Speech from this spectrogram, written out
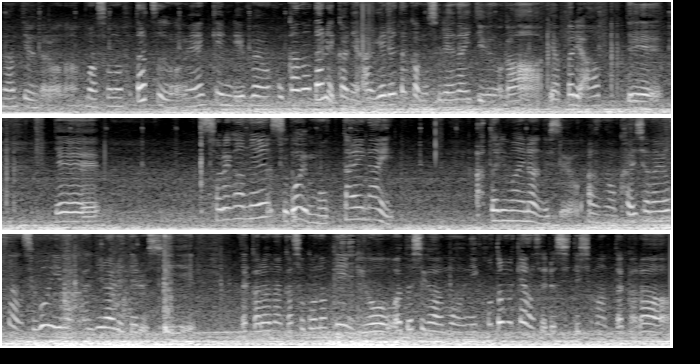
何て言うんだろうな、まあ、その2つのね権利分他の誰かにあげれたかもしれないっていうのがやっぱりあって。でそれがねすごいもったいない。当たり前なんですよ。あの会社の予算すごい今限られてるし。だからなんかそこの権利を私がもう2個ともキャンセルしてしまったから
